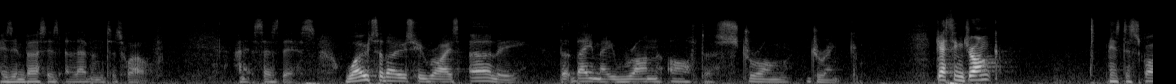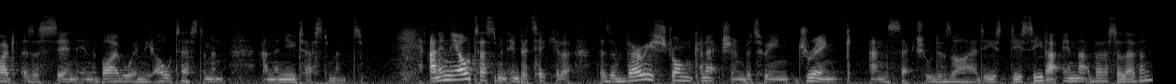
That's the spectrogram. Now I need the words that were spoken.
is in verses 11 to 12. And it says this Woe to those who rise early that they may run after strong drink. Getting drunk is described as a sin in the Bible, in the Old Testament and the New Testament. And in the Old Testament in particular, there's a very strong connection between drink and sexual desire. Do you, do you see that in that verse 11?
